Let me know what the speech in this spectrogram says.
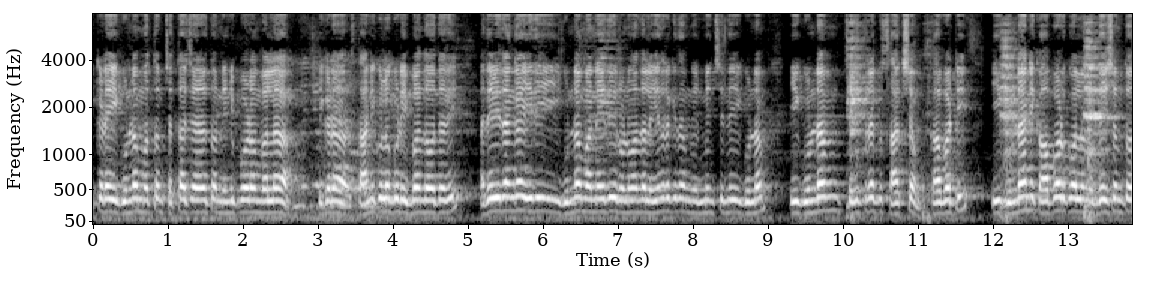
ఇక్కడ ఈ గుండం మొత్తం చెత్తాచారతో నిండిపోవడం వల్ల ఇక్కడ స్థానికులకు కూడా ఇబ్బంది అవుతుంది. అదేవిధంగా ఇది ఈ గుండం అనేది రెండు వందల ఏళ్ళ క్రితం నిర్మించింది ఈ గుండం. ఈ గుండం చరిత్రకు సాక్ష్యం కాబట్టి ఈ గుండాన్ని కాపాడుకోవాలన్న ఉద్దేశంతో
